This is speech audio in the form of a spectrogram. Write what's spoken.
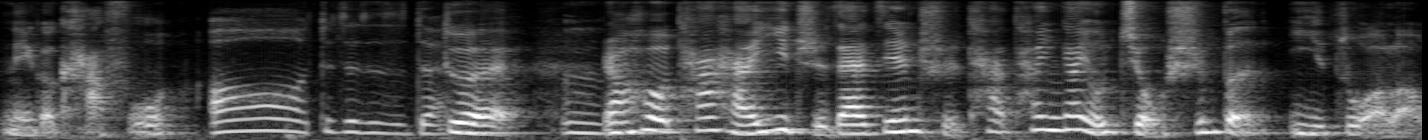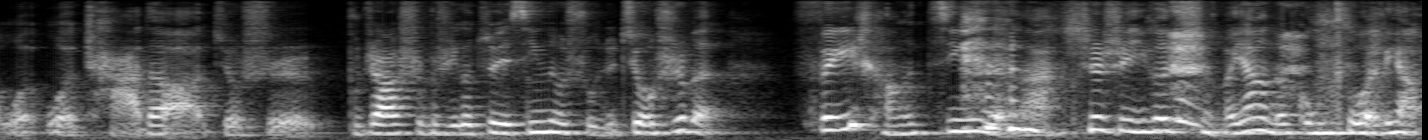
那个卡夫哦，对对对对对对，嗯，然后他还一直在坚持，他他应该有九十本译作了，我我查的就是不知道是不是一个最新的数据，九十本非常惊人啊！这是一个什么样的工作量？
